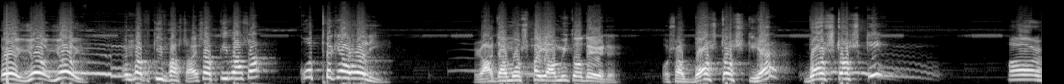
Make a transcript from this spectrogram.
এই এই এই এসব কি ভাষা? এসব কি ভাষা? কোত্থেকে আওড়ালি রাজামশাই আমি তোদের। ওসব বস টস কি হ্যাঁ? বস টস কি? আর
